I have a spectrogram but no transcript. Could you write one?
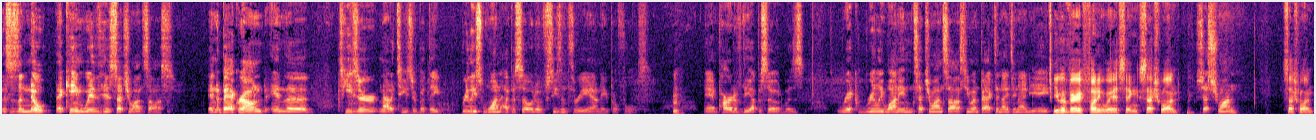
This is a note that came with his Szechuan sauce. In the background, in the teaser, not a teaser, but they released one episode of season three on April Fools. Hmm. and part of the episode was Rick really wanting Szechuan sauce. He went back to 1998. You have a very funny way of saying Szechuan. Szechuan? Szechuan.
